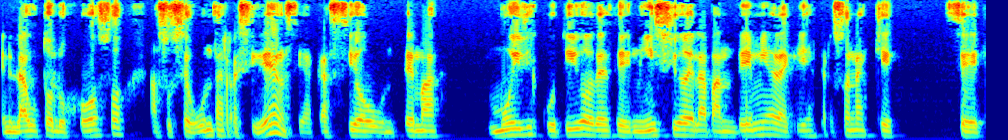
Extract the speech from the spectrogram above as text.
en el auto lujoso a su segunda residencia, que ha sido un tema muy discutido desde el inicio de la pandemia de aquellas personas que se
